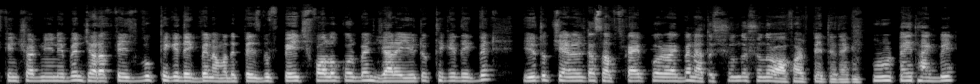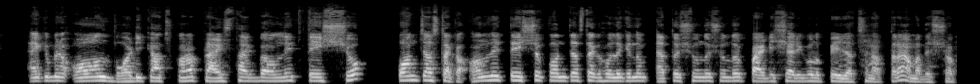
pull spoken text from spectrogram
স্ক্রিনশট নিয়ে নেবেন। যারা ফেসবুক থেকে দেখবেন আমাদের ফেসবুক পেজ ফলো করবেন। যারা ইউটিউব থেকে দেখবেন ইউটিউব চ্যানেলটা সাবস্ক্রাইব করে রাখবেন। এত সুন্দর সুন্দর অফার পেতে। দেখেন পুরোটাই থাকবে একেবারে অল বডি কাজ করা প্রাইস থাকবে অনলি তেইশশো পঞ্চাশ টাকা। অনলি তেইশশো পঞ্চাশ টাকা হলে কিন্তু এত সুন্দর সুন্দর পার্টি শাড়িগুলো পেয়ে যাচ্ছেন আপনারা আমাদের শপ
